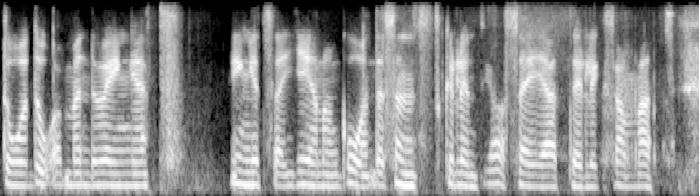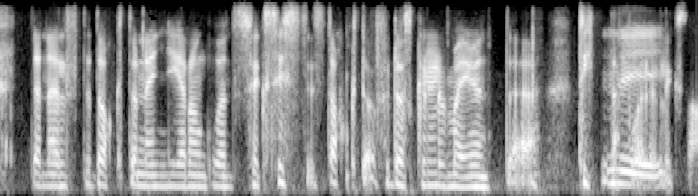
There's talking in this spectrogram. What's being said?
då och då men det var inget inget så genomgående. Sen skulle inte jag säga att det är liksom att den elfte doktorn är en genomgående sexistisk doktor för då skulle man ju inte titta nej. på det. Liksom.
